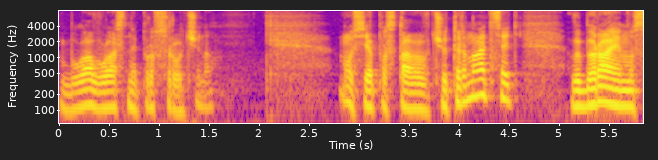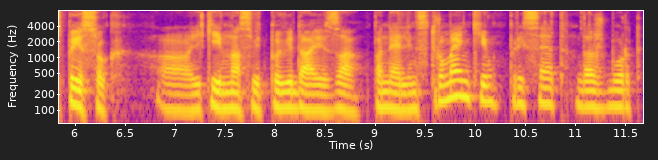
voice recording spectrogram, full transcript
була власне просрочена. Ось я поставив 14. Вибираємо список, е, який в нас відповідає за панель інструментів, preset, дашборд.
